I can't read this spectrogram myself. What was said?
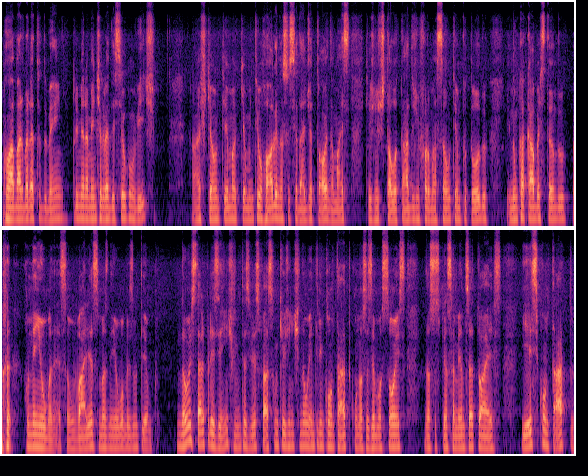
Olá, Bárbara, tudo bem? Primeiramente, agradecer o convite. Acho que é um tema que é muito em roga na sociedade atual, ainda mais que a gente está lotado de informação o tempo todo e nunca acaba estando com nenhuma, né? São várias, mas nenhuma ao mesmo tempo não estar presente muitas vezes faz com que a gente não entre em contato com nossas emoções, nossos pensamentos atuais. E esse contato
